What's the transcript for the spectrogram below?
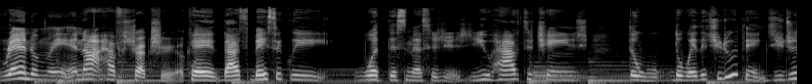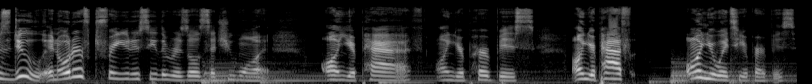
randomly and not have structure, okay? That's basically what this message is. You have to change the the way that you do things. You just do. In order for you to see the results that you want on your path, on your purpose, on your path on your way to your purpose,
